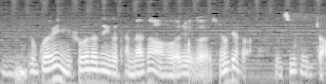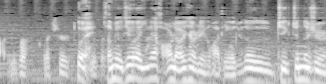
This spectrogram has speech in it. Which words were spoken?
嗯，就关于你说的那个坦白放和这个全球变短，有机会找一个合适的。对，咱们有机会应该好好聊一下这个话题。我觉得这真的是。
